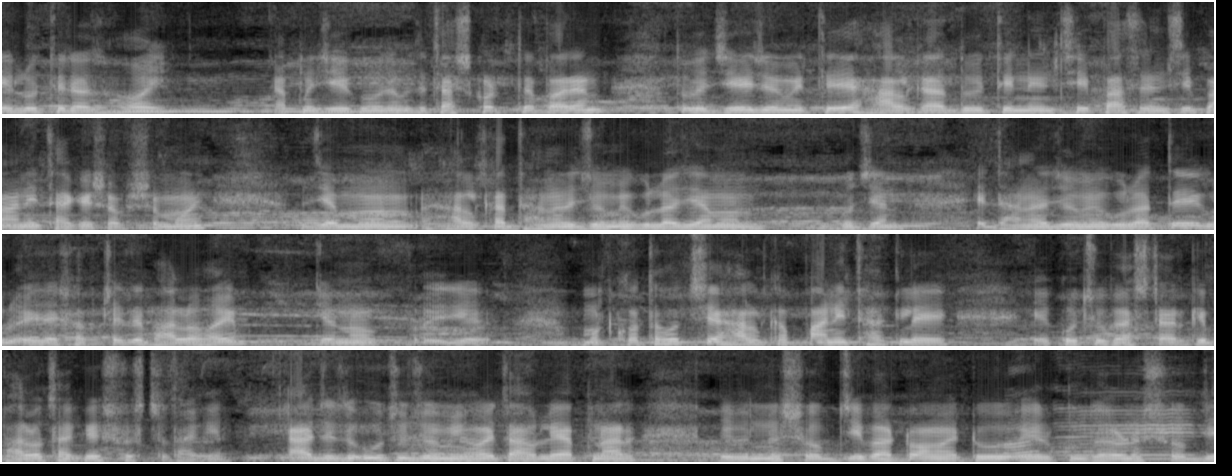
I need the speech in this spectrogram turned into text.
এই লতিরাজ হয়। আপনি যে কোনো জমিতে চাষ করতে পারেন, তবে যে জমিতে হালকা দুই তিন ইঞ্চি, পাঁচ ইঞ্চি পানি থাকে সবসময়, যেমন হালকা ধানের জমিগুলো যেমন বুঝেন, এই ধানের জমিগুলোতে এগুলো, এটা সবচেয়ে ভালো হয়। যেন মোট কথা হচ্ছে হালকা পানি থাকলে এই কচু গাছটা আর কি ভালো থাকে, সুস্থ থাকে। আর যদি উঁচু জমি হয়, তাহলে আপনার বিভিন্ন সবজি বা টমেটো, এরকম ধরনের সবজি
